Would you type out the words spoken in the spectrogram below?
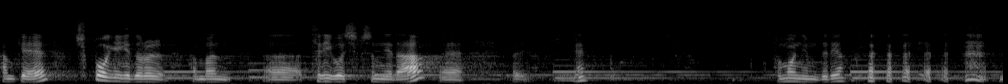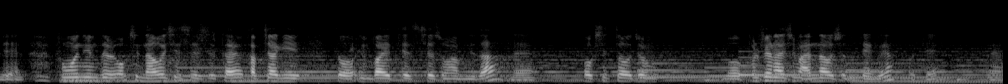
함께 축복의 기도를 한번 어, 드리고 싶습니다. 예. 예? 부모님들이요? 네. 부모님들 혹시 나오실 수 있을까요? 갑자기 또 인바이트해서 죄송합니다. 네. 혹시 또 좀 뭐 불편하시면 안 나오셔도 되고요. 오케이. 네.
